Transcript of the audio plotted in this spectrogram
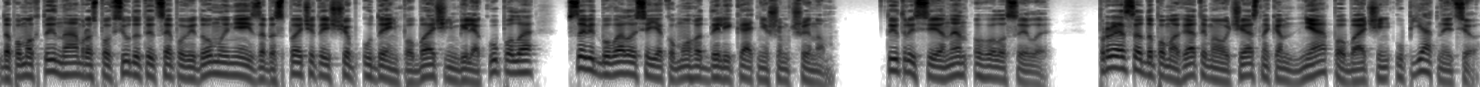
допомогти нам розповсюдити це повідомлення і забезпечити, щоб у день побачень біля купола все відбувалося якомога делікатнішим чином. Титри CNN оголосили преса допомагатиме учасникам дня побачень у п'ятницю.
